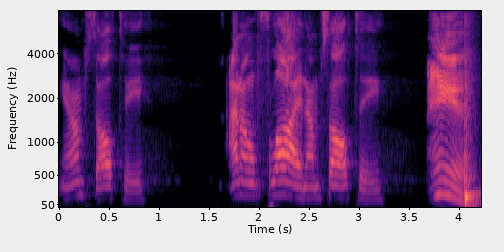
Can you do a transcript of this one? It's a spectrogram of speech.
Yeah, I'm salty. I don't fly and I'm salty. Man.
